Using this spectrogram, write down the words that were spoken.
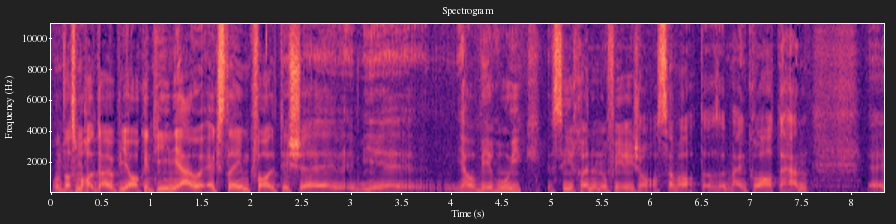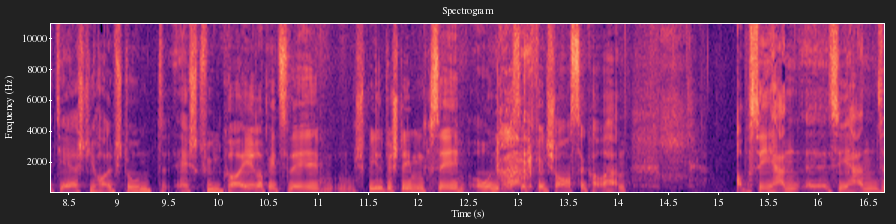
Und was mir halt auch bei Argentinien auch extrem gefällt, ist, äh, wie, ja, wie ruhig sie können auf ihre Chancen warten. Also, meine Kroaten haben die erste halbe Stunde hast du das Gefühl, eher ein bisschen spielbestimmend gesehen, ohne dass sie viele Chancen gehabt haben. Aber sie haben, äh, sie haben äh,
